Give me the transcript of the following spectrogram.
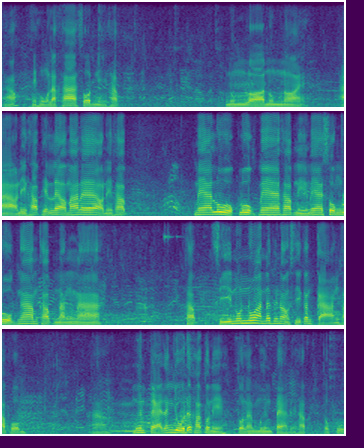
เอาให้หูราคาโซนนี่ครับนุ่มรอนุ่มหน้อยอ้าวนี่ครับเห็นแล้วมาแล้วนี่ครับ แม่ลูกลูกแม่ครับนี่แม่ทรงลูกงามครับหนังหนาครับสีนุ่นนวลเด้อพี่น้องสีกลางๆครับผมอ้าวหมื่นแปดยังอยู่เด้อครับตัวนี้ ตัวนั้นหมื่นแปดเลยครับ ตัวผู้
